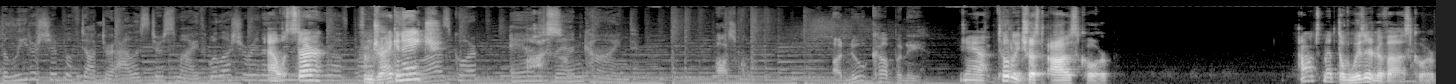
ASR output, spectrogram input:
The leadership of Dr. Alistair Smythe will usher in a Alistair? new era of From Dragon Age? Oscorp and Awesome. mankind. Oscorp. A new company. Yeah, totally trust Oscorp. I once met the Wizard of Oscorp.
